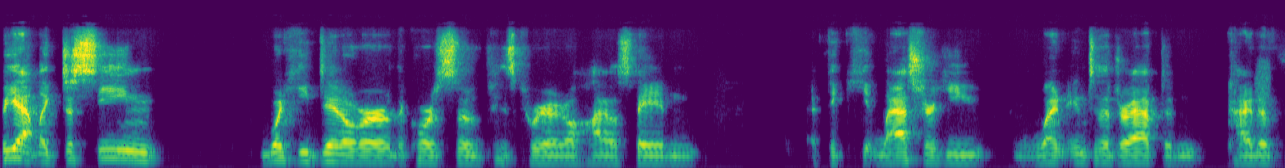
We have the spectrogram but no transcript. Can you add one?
but yeah, like just seeing what he did over the course of his career at Ohio State, and I think he last year he went into the draft and kind of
